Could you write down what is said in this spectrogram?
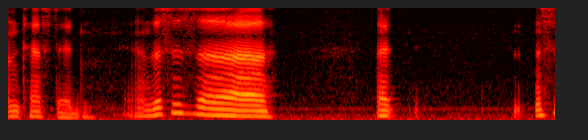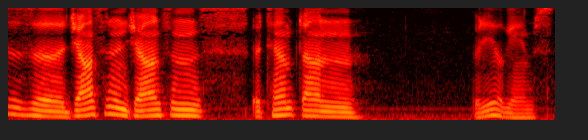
Untested. And this is uh, a, this is uh, Johnson and Johnson's attempt on video games.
